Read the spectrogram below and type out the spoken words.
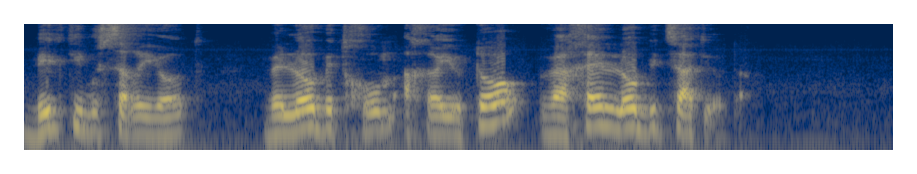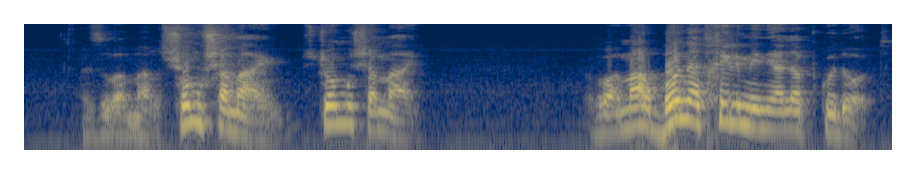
בלתי מוסריות, ולא בתחום אחריותו, ואכן לא ביצעתי אותן. אז הוא אמר, שומו שמיים, שומו שמיים. והוא אמר, בוא נתחיל עם עניין הפקודות.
